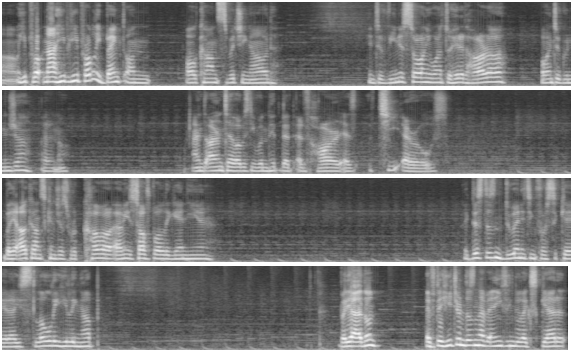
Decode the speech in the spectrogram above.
Uh, he pro nah he he probably banked on Alcon switching out into Venusaur and he wanted to hit it harder or into Greninja. I don't know. And Iron Tail obviously wouldn't hit that as hard as T arrows. But the Alcons can just recover. I mean, Soft-Boiled again here. Like this doesn't do anything for Cicada. He's slowly healing up. But yeah, I don't. If the Heatran doesn't have anything to like scare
